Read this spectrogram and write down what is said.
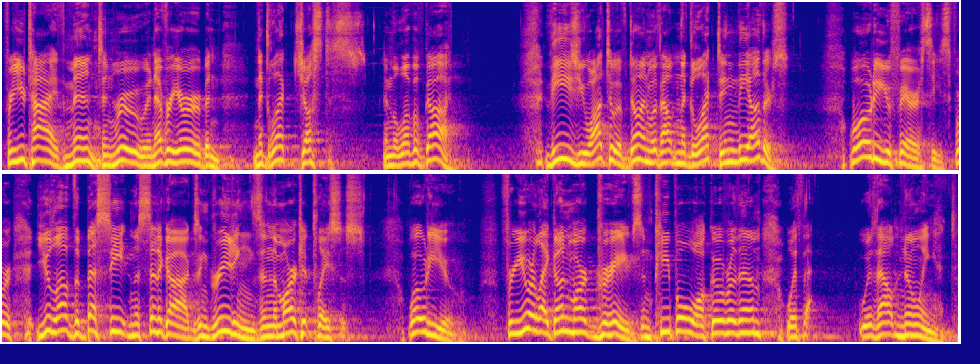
for you tithe mint and rue and every herb, and neglect justice and the love of God. These you ought to have done without neglecting the others. Woe to you, Pharisees, for you love the best seat in the synagogues and greetings in the marketplaces. Woe to you! For you are like unmarked graves, and people walk over them with, without knowing it.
